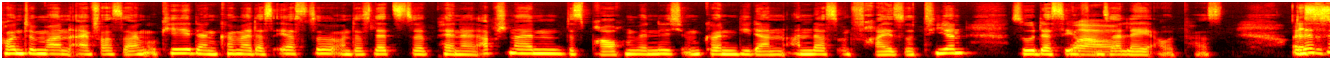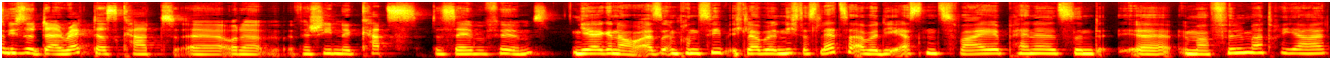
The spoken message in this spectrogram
konnte man einfach sagen, okay, dann können wir das erste und das letzte Panel abschneiden. Das brauchen wir nicht und können die dann anders und frei sortieren, so dass sie wow. auf unser Layout passt. Das, das, ist wie so Director's Cut äh, oder verschiedene Cuts desselben Films. Ja, genau. Also im Prinzip, ich glaube nicht das letzte, aber die ersten zwei Panels sind äh, immer Filmmaterial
